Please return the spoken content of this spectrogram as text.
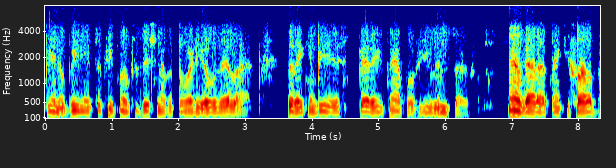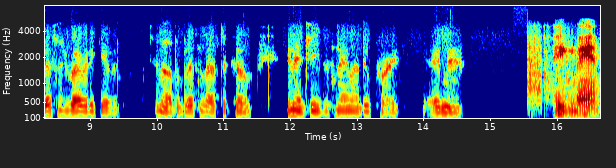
being obedient to people in position of authority over their lives, so they can be a better example of you in earth. Now, God, I thank you for all the blessings you've already given and all the blessings are to come. And in Jesus' name I do pray. Amen. Amen.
